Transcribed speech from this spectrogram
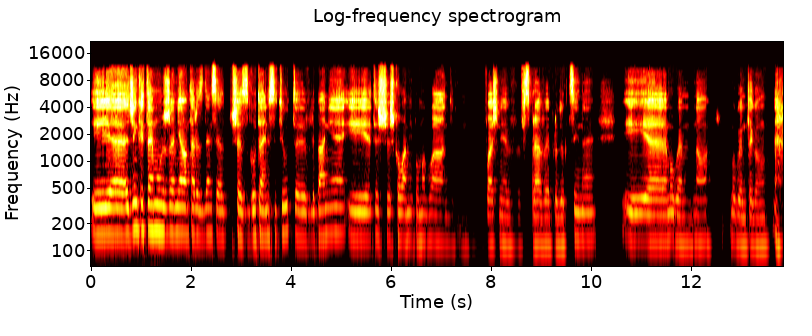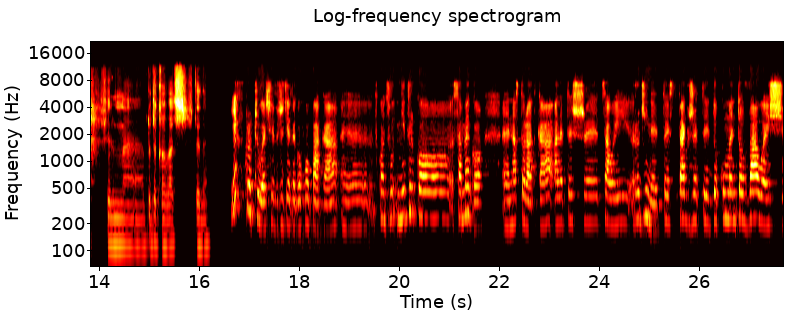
I e, dzięki temu, że miałam tę rezydencję przez Guta Institute w Libanie i też szkoła mi pomogła właśnie w, w sprawy produkcyjne i e, mogłem, no, mogłem tego film e, produkować wtedy. Jak wkroczyłeś w życie tego chłopaka? E, w końcu nie tylko samego e, nastolatka, ale też e, całej rodziny. To jest tak, że ty dokumentowałeś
